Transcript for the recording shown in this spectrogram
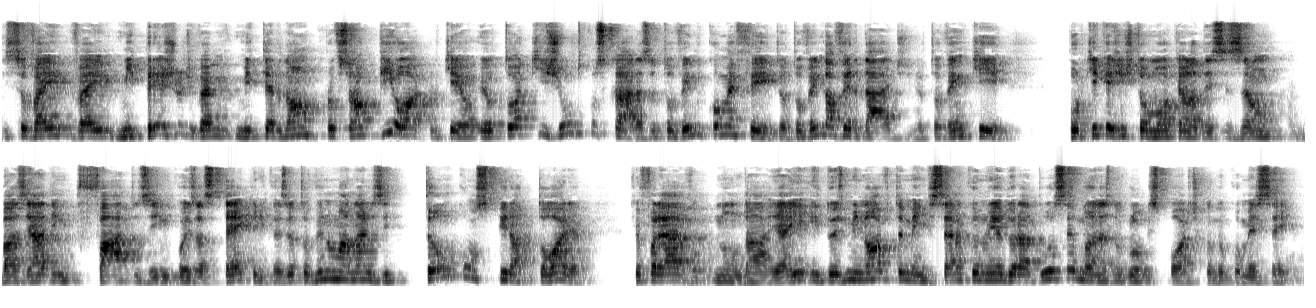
isso, vai, vai me prejudicar, vai me tornar um profissional pior, porque eu, eu tô aqui junto com os caras, eu tô vendo como é feito, eu tô vendo a verdade, eu tô vendo que por que, que a gente tomou aquela decisão baseada em fatos e em coisas técnicas, eu tô vendo uma análise tão conspiratória que eu falei, ah, não dá. E aí, em 2009 também, disseram que eu não ia durar duas semanas no Globo Esporte, quando eu comecei.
